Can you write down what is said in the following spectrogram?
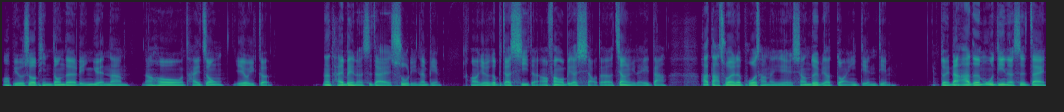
哦，比如说屏东的林园呐，然后台中也有一个，那台北呢是在树林那边哦，有一个比较细的，然后范围比较小的降雨雷达，它打出来的波长呢也相对比较短一点点。对，那它的目的呢，是在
